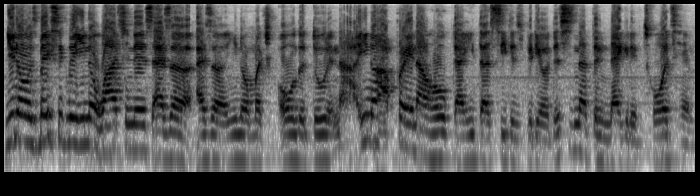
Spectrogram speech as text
you know, it's basically you know watching this as a as a you know much older dude, and I, you know I pray and I hope that he does see this video. This is nothing negative towards him.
